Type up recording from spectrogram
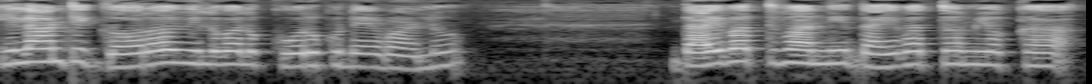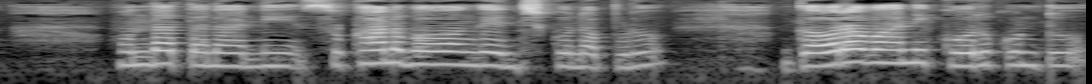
ఇలాంటి గౌరవ విలువలు కోరుకునేవాళ్ళు దైవత్వాన్ని దైవత్వం యొక్క హుందాతనాన్ని సుఖానుభవంగా ఎంచుకున్నప్పుడు గౌరవాన్ని కోరుకుంటూ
